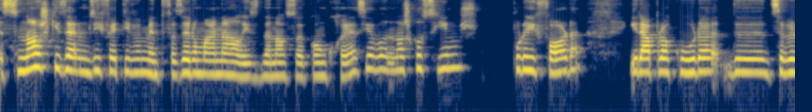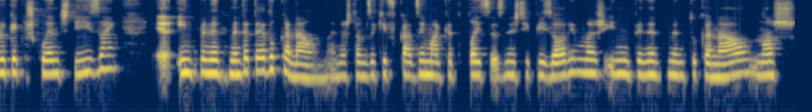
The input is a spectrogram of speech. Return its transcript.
se nós quisermos efetivamente fazer uma análise da nossa concorrência, nós conseguimos por aí fora ir à procura de, de saber o que é que os clientes dizem, eh, independentemente até do canal. É? Nós estamos aqui focados em marketplaces neste episódio, mas independentemente do canal, nós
